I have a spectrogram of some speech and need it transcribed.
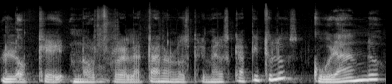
lo que nos relataron los primeros capítulos, curando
